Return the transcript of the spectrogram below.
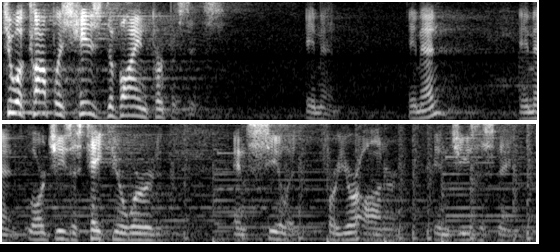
to accomplish his divine purposes. Amen. Amen. Amen. Lord Jesus, take your word and seal it for your honor in Jesus' name.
